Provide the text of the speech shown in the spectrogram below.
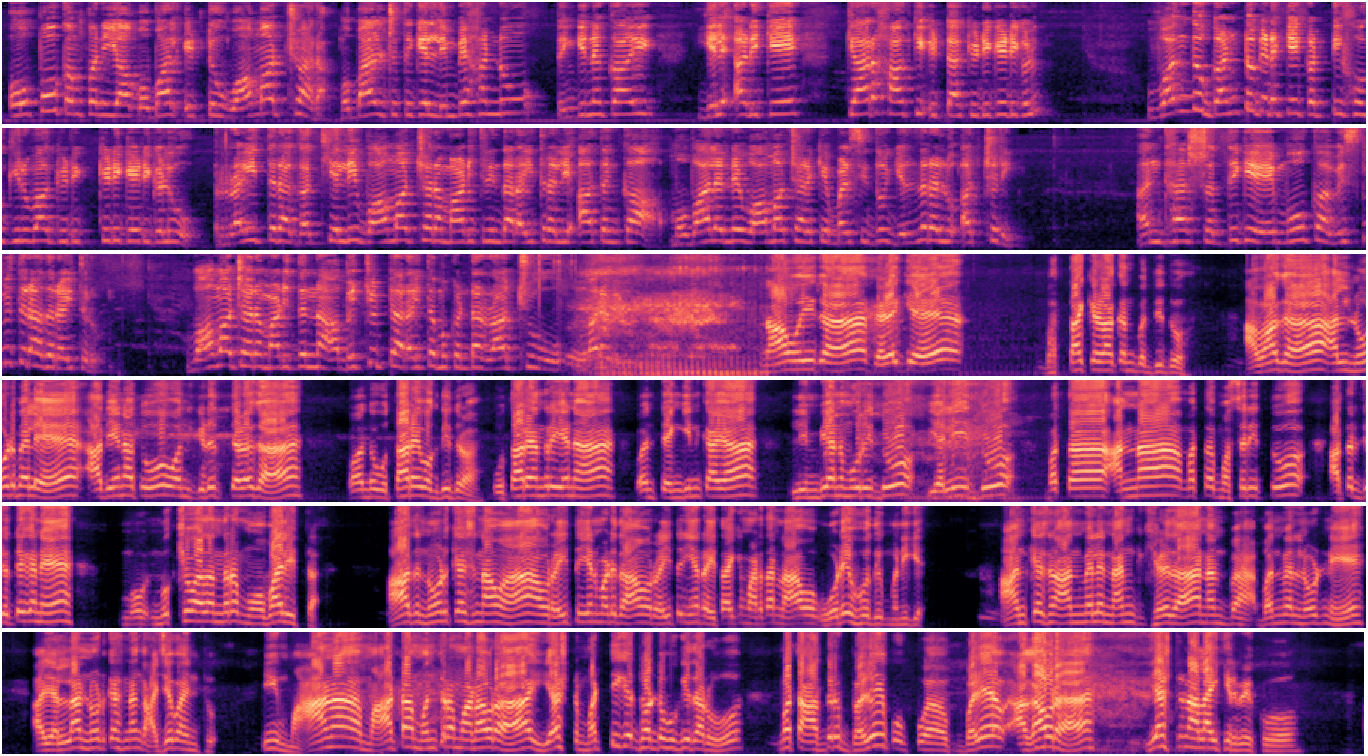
ಓಪೋ ಕಂಪನಿಯ ಮೊಬೈಲ್ ಇಟ್ಟು ವಾಮಾಚಾರ. ಮೊಬೈಲ್ ಜೊತೆಗೆ ಲಿಂಬೆಹಣ್ಣು, ತೆಂಗಿನಕಾಯಿ, ಎಲೆ ಅಡಿಕೆ, ಕ್ಯಾರ್ ಹಾಕಿ ಇಟ್ಟ ಕಿಡಿಗೇಡಿಗಳು. ಒಂದು ಗಂಟು ಗಿಡಕ್ಕೆ ಕಟ್ಟಿ ಹೋಗಿರುವ ಗಿಡಿ ಕಿಡಿಗೇಡಿಗಳು. ರೈತರ ಗತಿಯಲ್ಲಿ ವಾಮಾಚಾರ ಮಾಡಿದ್ರಿಂದ ರೈತರಲ್ಲಿ ಆತಂಕ. ಮೊಬೈಲನ್ನೇ ವಾಮಾಚಾರಕ್ಕೆ ಬಳಸಿದ್ದು ಎಲ್ಲರಲ್ಲೂ ಅಚ್ಚರಿ. ಅಂಧಶ್ರದ್ಧೆಗೆ ಮೂಕ ವಿಸ್ಮಿತರಾದ ರೈತರು. ವಾಮಾಚಾರ ಮಾಡಿದ್ದನ್ನ ಬೆಚ್ಚಿಟ್ಟ ರೈತ ಮುಖಂಡ ರಾಜು ಮರವಿ ನಾವು ಈಗ ಬೆಳಗ್ಗೆ ಭತ್ತ ಕೇಳಾಕಂತ ಬಂದಿದ್ದು. ಅವಾಗ ಅಲ್ಲಿ ನೋಡ್ಮೇಲೆ ಅದೇನಾತು, ಒಂದು ಗಿಡದ ತೆಳಗ ಒಂದು ಉತ್ತಾರೆ ಒಗ್ದಿದ್ರು. ಉತ್ತಾರೆ ಅಂದ್ರೆ ಏನ? ಒಂದು ತೆಂಗಿನಕಾಯ, ಲಿಂಬಿಯನ್ ಮೂರಿದ್ದು, ಎಲಿ ಇದ್ದು, ಮತ್ತ ಅನ್ನ, ಮತ್ತ ಮೊಸರಿತ್ತು ಅದ್ರ ಜೊತೆಗನೆ ಮುಖ್ಯವಾದ ಅಂದ್ರೆ ಮೊಬೈಲ್ ಇತ್ತ. ಅದ್ ನೋಡ್ಕೇಶ್ ನಾವು, ಅವ್ರ ರೈತ ಏನ್ ಮಾಡಿದ? ಅವ್ರ ರೈತ ಏನ್ ರೈತಾಕಿ ಮಾಡ್ದ ನಾವು ಓಡೇ ಹೋದ್ವಿ ಮನಿಗೆ. ಅಂದ್ಕೇಶ ಆದ್ಮೇಲೆ ನನ್ಗೆ ಹೇಳ್ದ ನಾನು ಬಂದ್ಮೇಲೆ ನೋಡ್ನಿ ಅದೆಲ್ಲ ನೋಡ್ಕೇಸ್ ನಂಗೆ ಅಜೇಬ ಅಂತು ಈ ಮಾಣ ಮಾಟ, ಮಂತ್ರ ಮಾಡವ್ರ ಎಷ್ಟು ಮಟ್ಟಿಗೆ ದೊಡ್ಡ ಹೋಗಿದಾರು, ಮತ್ತು ಅದ್ರ ಬೆಳೆ ಬೆಳೆ ಆಗಾವ್ರ ಎಷ್ಟು ನಾಲಾಯ್ಕಿರ್ಬೇಕು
